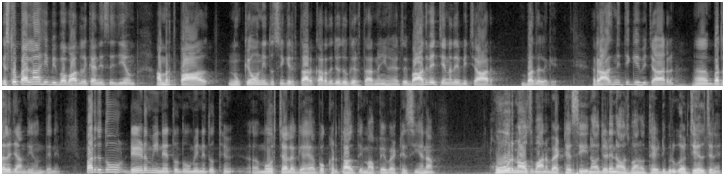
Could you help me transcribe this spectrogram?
ਇਸ ਤੋਂ ਪਹਿਲਾਂ ਹੀ ਬੀਬਾ ਬਾਦਲ ਕਹਿੰਦੀ ਸੀ ਜੀ, ਅਮ- ਅੰਮ੍ਰਿਤਪਾਲ ਨੂੰ ਕਿਉਂ ਨਹੀਂ ਤੁਸੀਂ ਗ੍ਰਿਫਤਾਰ ਕਰਦੇ ਜਦੋਂ ਗ੍ਰਿਫਤਾਰ ਨਹੀਂ ਹੋਇਆ? ਤੇ ਬਾਅਦ ਵਿੱਚ ਇਹਨਾਂ ਦੇ ਵਿਚਾਰ ਬਦਲ ਗਏ। ਰਾਜਨੀਤਿਕ ਵਿਚਾਰ ਬਦਲ ਜਾਂਦੇ ਹੁੰਦੇ ਨੇ। ਪਰ ਜਦੋਂ ਡੇਢ ਮਹੀਨੇ ਤੋਂ 2 ਮਹੀਨੇ ਤੋਂ ਉੱਥੇ ਮੋਰਚਾ ਲੱਗਿਆ ਹੋਇਆ ਭੁੱਖ ਹੜਤਾਲ ਤੇ ਮਾਪੇ ਬੈਠੇ ਸੀ, ਹਨਾ? ਹੋਰ ਨੌਜਵਾਨ ਬੈਠੇ ਸੀ, ਨਾ ਜਿਹੜੇ ਨੌਜਵਾਨ ਉੱਥੇ ਡਿਬਰੂਗੜ੍ਹ ਜੇਲ੍ਹ 'ਚ ਨੇ।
